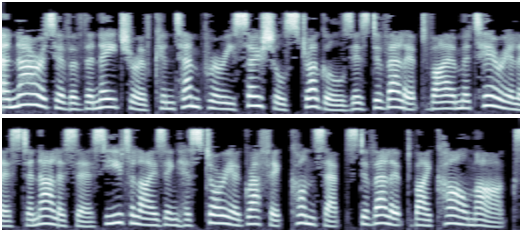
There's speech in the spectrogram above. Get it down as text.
A narrative of the nature of contemporary social struggles is developed via materialist analysis utilizing historiographic concepts developed by Karl Marx.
